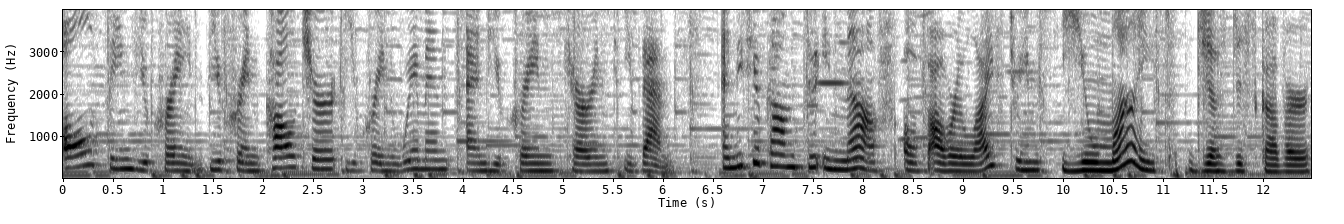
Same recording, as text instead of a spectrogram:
all things Ukraine, Ukraine culture, Ukraine women, and Ukraine current events. And if you come to enough of our live streams, you might just discover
